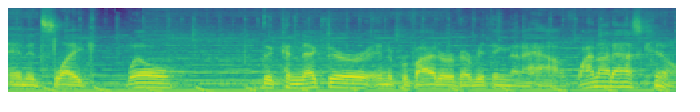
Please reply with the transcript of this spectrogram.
and it's like, well, the connector and the provider of everything that I have, why not ask him?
